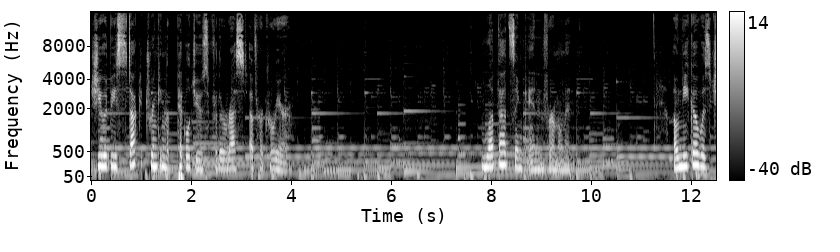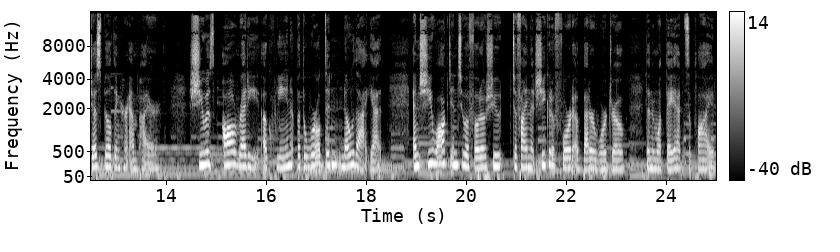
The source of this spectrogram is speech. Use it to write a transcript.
she would be stuck drinking the pickle juice for the rest of her career. Let that sink in for a moment. Onika was just building her empire. She was already a queen, but the world didn't know that yet. And she walked into a photo shoot to find that she could afford a better wardrobe than what they had supplied,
